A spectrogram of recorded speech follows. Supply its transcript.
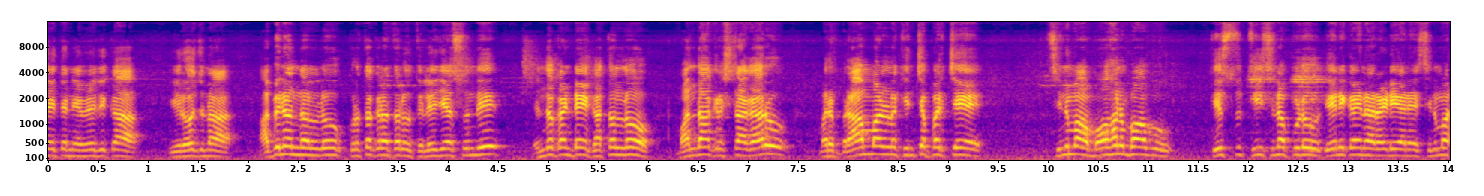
చైతన్య వేదిక ఈ రోజున అభినందనలు కృతజ్ఞతలు తెలియజేస్తుంది. ఎందుకంటే గతంలో మందాకృష్ణ గారు మరి బ్రాహ్మణులను కించపరిచే సినిమా మోహన్ బాబు తీస్తూ తీసినప్పుడు దేనికైనా రెడీ అనే సినిమా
